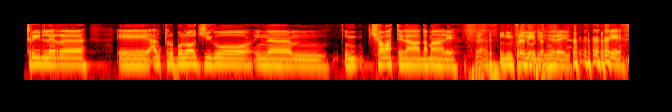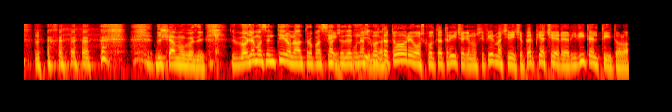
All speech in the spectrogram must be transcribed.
thriller eh, antropologico in, um, in ciabatte da, da mare, cioè, in infradito. sì. diciamo così. Vogliamo sentire un altro passaggio sì, del un film? Un ascoltatore o ascoltatrice che non si firma ci dice per piacere ridite il titolo,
